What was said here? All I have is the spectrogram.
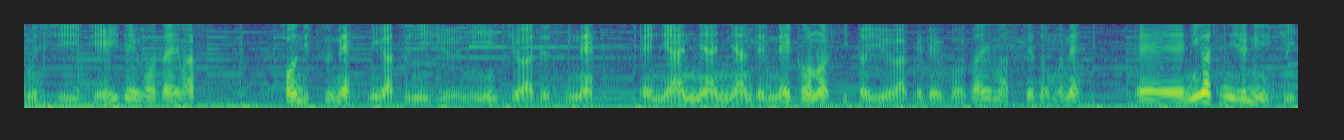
1MCJ でございます。本日ね2月22日はですねえにゃんにゃんにゃんで猫の日というわけでございますけどもね、えー2月22日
